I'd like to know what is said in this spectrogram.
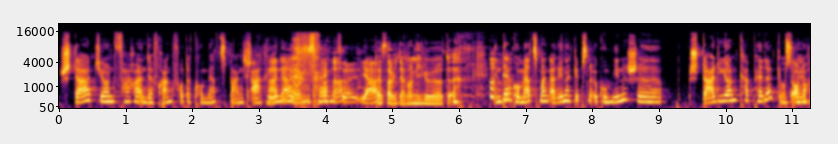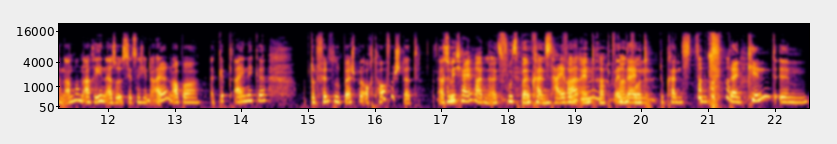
Stadionfacher in der Frankfurter Commerzbank Arena sein soll. Ja. Das habe ich ja noch nie gehört. In der Commerzbank Arena gibt es eine ökumenische Stadionkapelle, gibt es okay. auch noch in anderen Arenen, also ist jetzt nicht in allen, aber es gibt einige. Dort finden zum Beispiel auch Taufen statt. Also, Kann ich heiraten als Fußballfan? Du kannst heiraten, von Eintracht Frankfurt. Dein, du kannst dein Kind in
